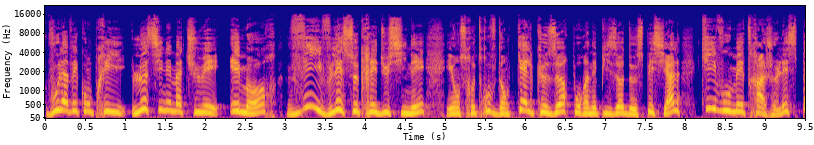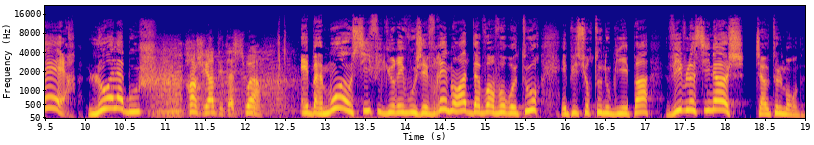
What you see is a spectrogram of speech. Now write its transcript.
vous l'avez compris, le cinéma tué est mort, vive les secrets du ciné, et on se retrouve dans quelques heures pour un épisode spécial qui vous mettra, je l'espère, l'eau à la bouche. Oh, j'ai hâte de t'asseoir. Eh ben moi aussi, figurez-vous, j'ai vraiment hâte d'avoir vos retours, et puis surtout n'oubliez pas, vive le cinoche. Ciao tout le monde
